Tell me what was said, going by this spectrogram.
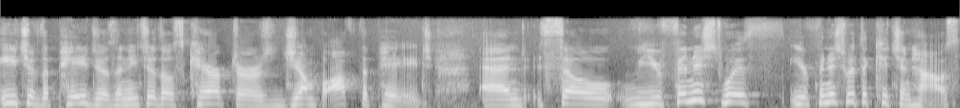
each of the pages and each of those characters jump off the page. And so you're finished with you're finished with the kitchen house.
